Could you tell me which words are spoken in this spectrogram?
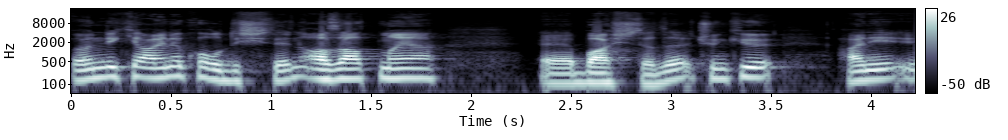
öndeki ayna kol dişlerini azaltmaya e, başladı. Çünkü hani e,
